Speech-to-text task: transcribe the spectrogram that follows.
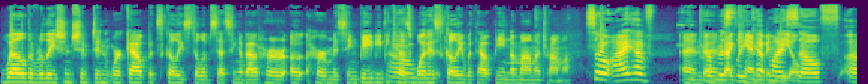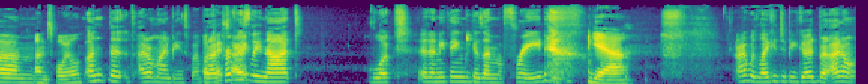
well the relationship didn't work out but Scully's still obsessing about her uh, her missing baby because Oh, what is good. Scully without being a mama trauma so I have and and I can't kept even deal myself. Um, unspoiled un- the, I don't mind being spoiled, but I Okay, sorry. purposely not looked at anything because I'm afraid. yeah I would like it to be good, but I don't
